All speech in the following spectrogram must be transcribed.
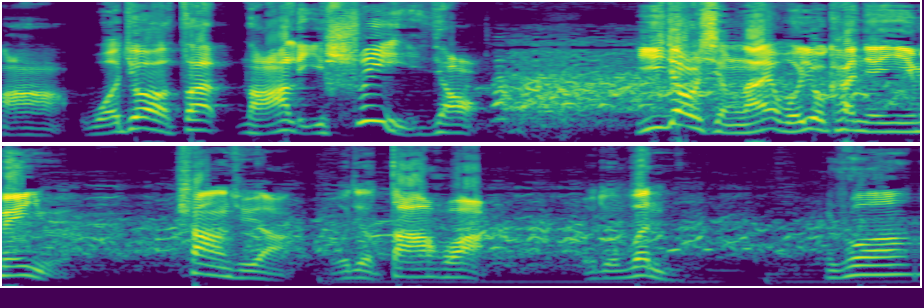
啊，我就要在哪里睡一觉。一觉醒来，我又看见一美女，上去啊，我就搭话，我就问她，我说：“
